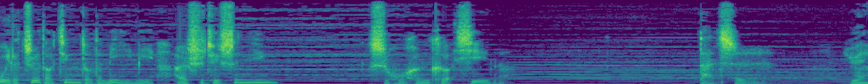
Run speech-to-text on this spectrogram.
为了知道金九的秘密而失去声音，似乎很可惜呢。但是，愿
